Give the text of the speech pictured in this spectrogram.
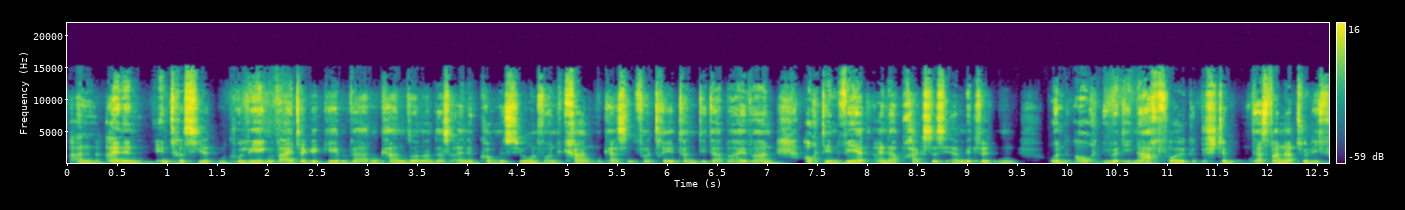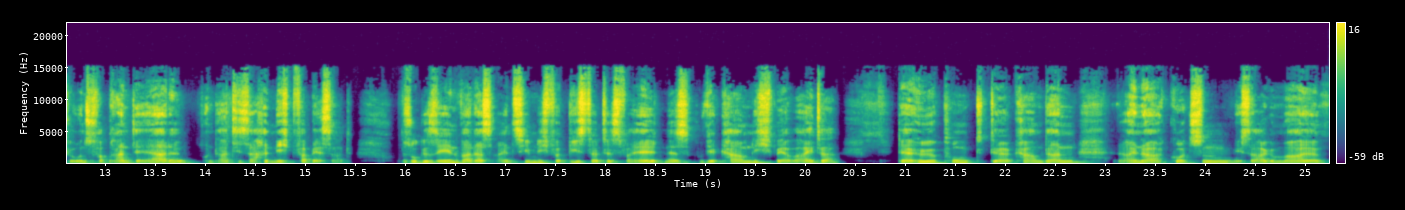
an einen interessierten Kollegen weitergegeben werden kann, sondern dass eine Kommission von Krankenkassenvertretern, die dabei waren, auch den Wert einer Praxis ermittelten und auch über die Nachfolge bestimmten. Das war natürlich für uns verbrannte Erde und da hat die Sache nicht verbessert. So gesehen war das ein ziemlich verbiestertes Verhältnis. Wir kamen nicht mehr weiter. Der Höhepunkt, der kam dann in einer kurzen, ich sage mal,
